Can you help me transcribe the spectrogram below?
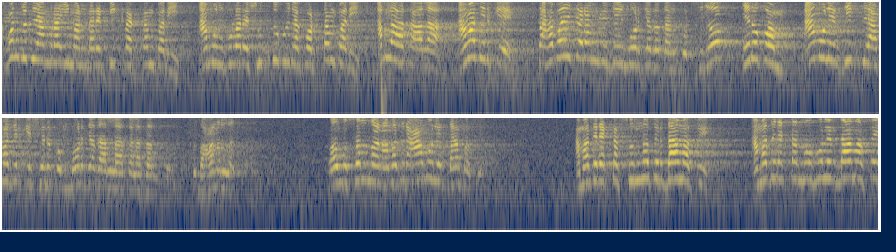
এখন যদি আমরা ইমানদারে ঠিক রাখতাম পারি আমল গুলারে শুদ্ধ কইরা করতাম পারি, আল্লাহ তাআলা আমাদেরকে সাহাবাই কারামরে যেই মর্যাদা দান করছিল, এরকম আমলের দিক দিয়ে আমাদেরকে সেরকম মর্যাদা আল্লাহ তাআলা দান করবে সুবহানাল্লাহ। ও মুসলমান, আমাদের আমলের দাম আছে। আমাদের একটা সুন্নতের দাম আছে, আমাদের একটা নফলের দাম আছে,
